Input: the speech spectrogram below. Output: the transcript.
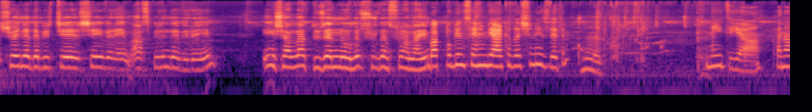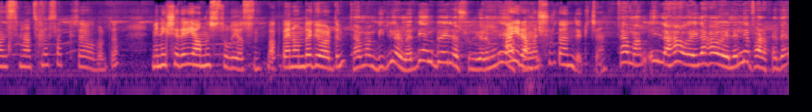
Şöyle de bir şey- şey vereyim, aspirin de vereyim. İnşallah düzenli olur. Şuradan su alayım. Bak bugün senin bir arkadaşını izledim. Hı. Neydi ya? Kanal ismini hatırlasak güzel olurdu. Menekşeleri yanlış suluyorsun. Bak ben onu da gördüm. Tamam biliyorum ya. Ben böyle suluyorum. Ne Hayır yapayım? ama şuradan dökeceksin. Tamam illa ha öyle ha öyle ne fark eder?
